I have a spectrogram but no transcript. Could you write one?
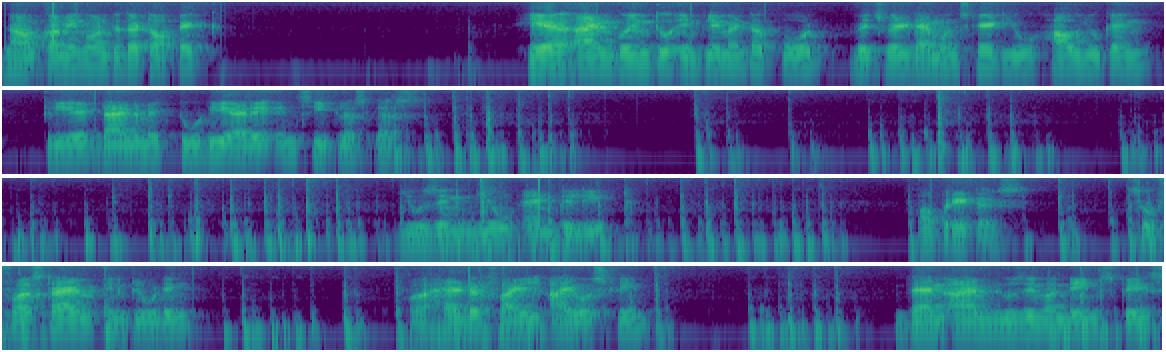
Now coming on to the topic. Here I am going to implement a code which will demonstrate you how you can create dynamic 2D array in C++. using new and delete operators. So first I am including a header file iostream. Then I am using a namespace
